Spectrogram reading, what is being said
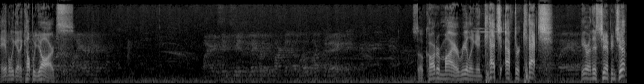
able to get a couple yards. So Carter Meyer reeling in catch after catch here in this championship.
